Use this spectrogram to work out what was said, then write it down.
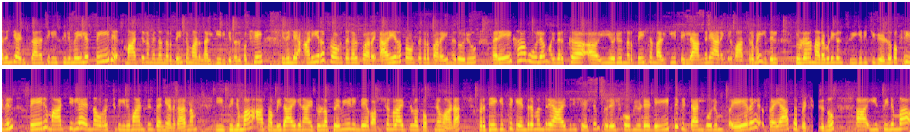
അതിന്റെ അടിസ്ഥാനത്തിൽ ഈ സിനിമയിലെ പേര് മാറ്റണമെന്ന നിർദ്ദേശമാണ് നൽകിയിരിക്കുന്നത്. പക്ഷേ ഇതിന്റെ അണിയറ പ്രവർത്തകർ പറ- അണിയറ പ്രവർത്തകർ പറയുന്നത് ഒരു രേഖാമൂലം ഇവർക്ക് ഈ ഒരു നിർദ്ദേശം നൽകിയിട്ടില്ല. അങ്ങനെയാണെങ്കിൽ മാത്രമേ ഇതിൽ തുടർ നടപടികൾ സ്വീകരിക്കുകയുള്ളൂ. പക്ഷേ ഇതിൽ പേര് മാറ്റില്ല എന്ന ഉറച്ച തീരുമാനത്തിൽ തന്നെയാണ്. കാരണം ഈ സിനിമ ആ സംവിധായകനായിട്ടുള്ള പ്രവീണിന്റെ വർഷങ്ങളായിട്ടുള്ള സ്വപ്നമാണ്. പ്രത്യേകിച്ച് കേന്ദ്രമന്ത്രി ആയതിനു ശേഷം സുരേഷ് ഗോപിയുടെ ഡേറ്റ് കിട്ടാൻ പോലും ഏറെ പ്രയാസപ്പെട്ടിരുന്നു. ഈ സിനിമ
